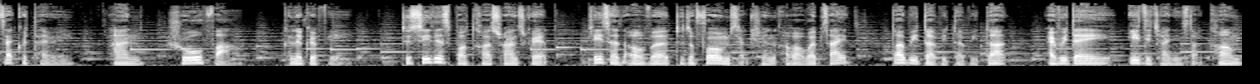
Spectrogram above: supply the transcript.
secretary, and shu fa, calligraphy. To see this podcast transcript, please head over to the forum section of our website www.everydayeasychinese.com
